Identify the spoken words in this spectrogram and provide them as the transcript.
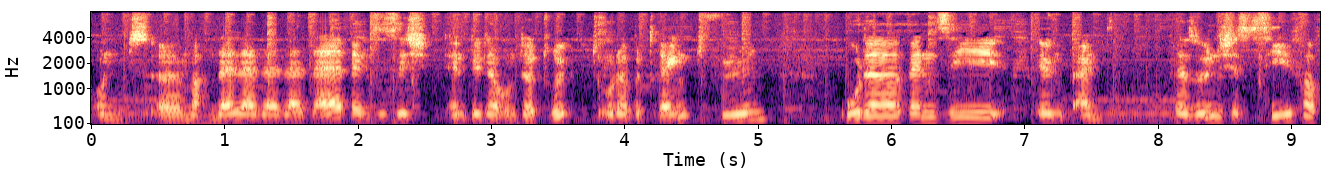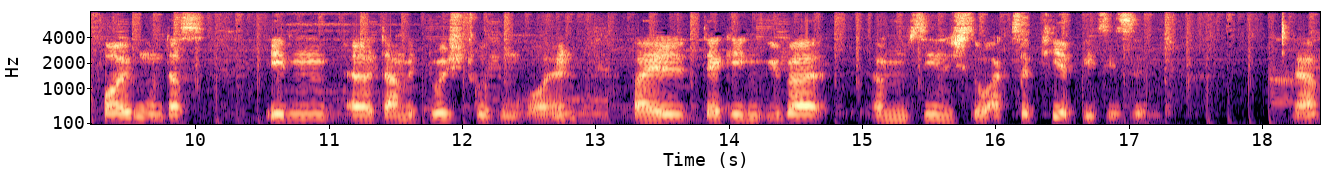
und äh, machen lalalala, wenn sie sich entweder unterdrückt oder bedrängt fühlen oder wenn sie irgendein persönliches Ziel verfolgen und das eben äh, damit durchdrücken wollen, weil der Gegenüber ähm, sie nicht so akzeptiert, wie sie sind. Ja?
